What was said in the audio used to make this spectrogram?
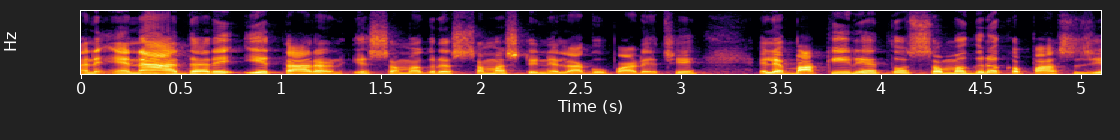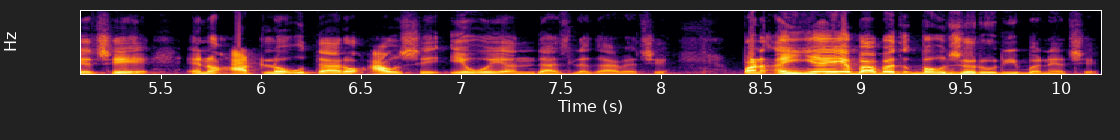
અને એના આધારે એ તારણ એ સમગ્ર સમષ્ટિને લાગુ પાડે છે. એટલે બાકી રહેતો સમગ્ર કપાસ જે છે, એનો આટલો ઉતારો આવશે એવો એ અંદાજ લગાવે છે. પણ અહીંયા એ બાબત બહુ જરૂરી બને છે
